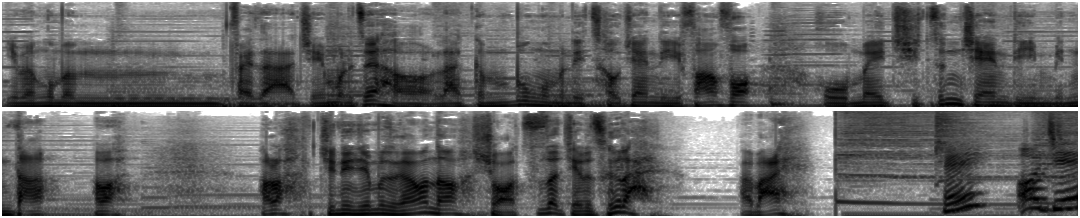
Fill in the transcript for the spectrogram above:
因为我们会在节目的最后来公布我们的抽奖的方法和每期中奖的名单，好吧？好了，今天节目就这样了，下次再接着扯来，拜拜。哎，阿杰，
